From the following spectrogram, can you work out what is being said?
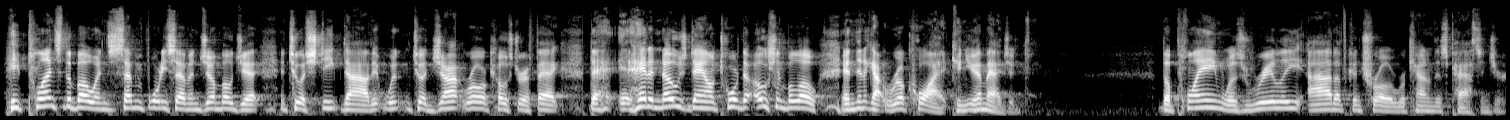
He plunged the Boeing 747 jumbo jet into a steep dive. It went into a giant roller coaster effect. it headed nose down toward the ocean below, and then it got real quiet. Can you imagine? The plane was really out of control, recounted this passenger.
